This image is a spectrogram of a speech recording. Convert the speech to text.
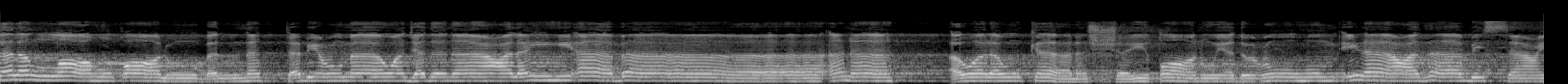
الله قالوا بل نتبع ما وجدنا عليه آباءنا أولو كان الشيطان يدعوهم إلى عذاب السعير.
